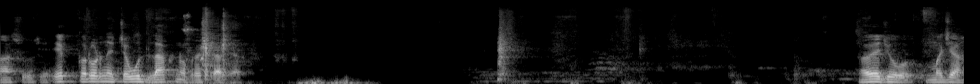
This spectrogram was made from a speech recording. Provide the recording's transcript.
આ શું છે. એક કરોડ ને ચૌદ લાખનો ભ્રષ્ટાચાર. હવે જુઓ, મજા.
